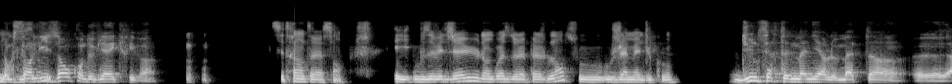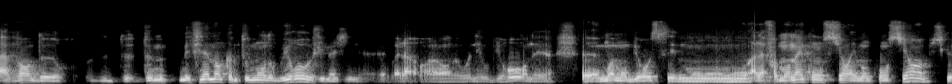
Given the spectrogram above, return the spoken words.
Donc c'est en lisant qu'on devient écrivain. c'est très intéressant. Et vous avez déjà eu l'angoisse de la page blanche ou, jamais du coup? D'une certaine manière, le matin, euh, avant de de, de, mais finalement comme tout le monde au bureau, j'imagine. Euh, voilà, on, est au bureau. On est, euh, moi, mon bureau, c'est mon, à la fois mon inconscient et mon conscient, puisque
